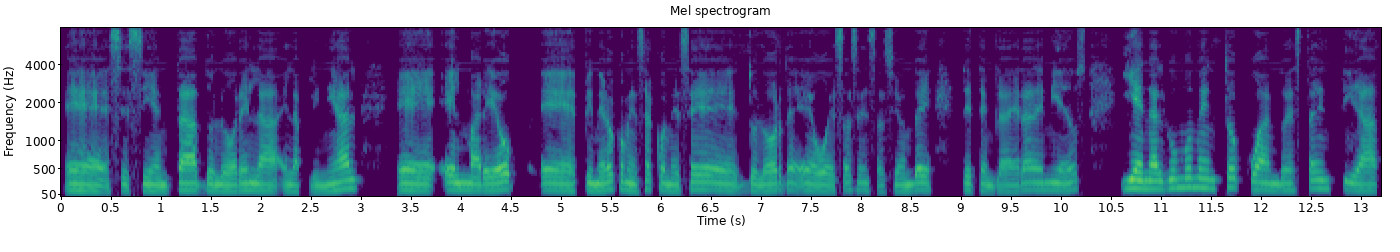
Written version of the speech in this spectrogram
eh, se sienta dolor en la, en la plineal, eh, el mareo primero comienza con ese dolor o esa sensación de, de, tembladera de miedos y en algún momento cuando esta entidad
